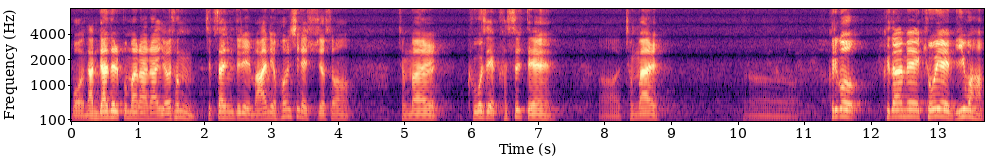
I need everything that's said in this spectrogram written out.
뭐 남자들뿐만 아니라 여성 집사님들이 많이 헌신해 주셔서 정말 그곳에 갔을 때 어, 정말 어, 그리고 그 다음에 교회 미화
